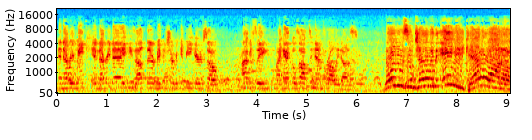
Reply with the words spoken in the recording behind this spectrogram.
and every week and every day he's out there making sure we can be here. So obviously my hat goes off to him for all he does. Ladies and gentlemen, Amy Catalano.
